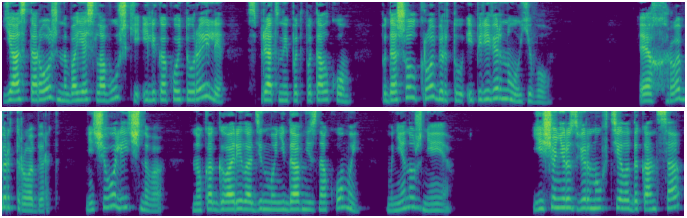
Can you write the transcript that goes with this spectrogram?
Я осторожно, боясь ловушки или какой турели, спрятанной под потолком, подошел к Роберту и перевернул его. Эх, Роберт, Роберт, ничего личного, но, как говорил один мой недавний знакомый, мне нужнее. Еще не развернув тело до конца,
